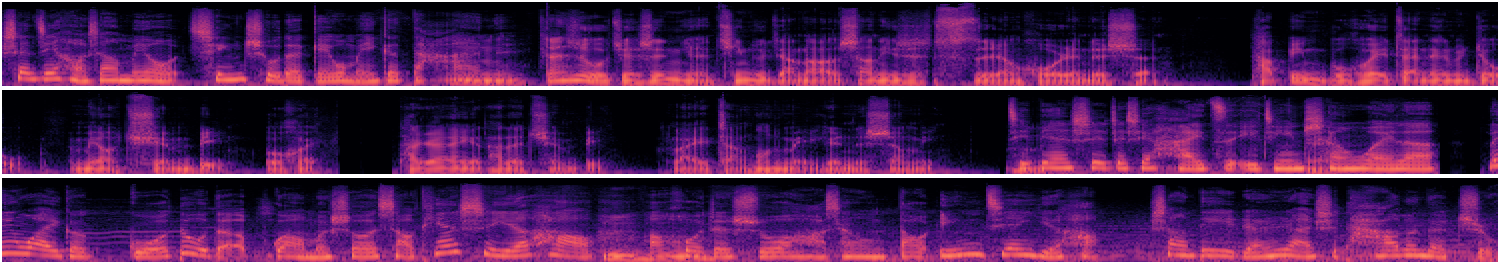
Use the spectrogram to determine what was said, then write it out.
圣经好像没有清楚的给我们一个答案呢。嗯，但是我觉得是你很清楚讲到，上帝是死人活人的神，他并不会在那边就没有权柄，不会，他仍然有他的权柄来掌控着每一个人的生命。即便是这些孩子已经成为了另外一个国度的，不管我们说小天使也好，嗯啊，或者说好像到阴间也好，上帝仍然是他们的主。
